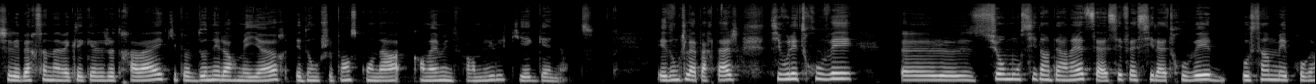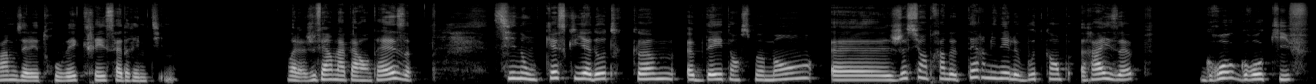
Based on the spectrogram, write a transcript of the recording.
chez les personnes avec lesquelles je travaille qui peuvent donner leur meilleur. Et donc, je pense qu'on a quand même une formule qui est gagnante. Et donc, je la partage. Si vous voulez trouver euh, sur mon site internet, c'est assez facile à trouver. Au sein de mes programmes, vous allez trouver Créer sa Dream Team. Voilà, je ferme la parenthèse. Sinon, qu'est-ce qu'il y a d'autre comme update en ce moment? Euh, Je suis en train de terminer le bootcamp Rise Up. Gros, gros kiff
